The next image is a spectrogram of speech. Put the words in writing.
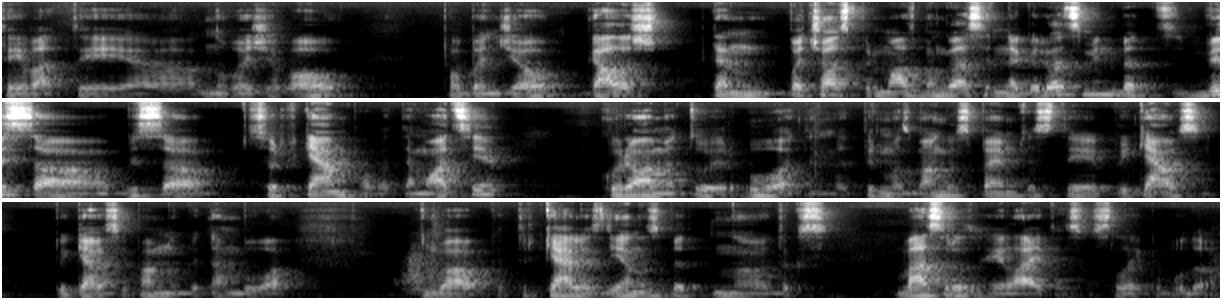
Tai va, tai uh, nuvažiavau, pabandžiau. Gal aš ten pačios pirmos bangos ir negaliu atsiminti, bet viso, viso surfkampo emocija, kurio metu ir buvo ten, bet pirmas bangos paimtas, tai puikiausiai, puikiausiai pamenu, kad ten buvo, wow, kad ir kelias dienas, bet, nu, toks vasaros highlightas visą laiką būdavo.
